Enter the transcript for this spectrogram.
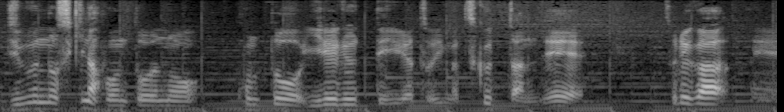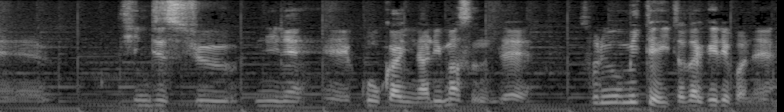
自分の好きなフォントのフォントを入れるっていうやつを今作ったんで、それが、えー近日中にね、え公開になりますんで、それを見ていただければね、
